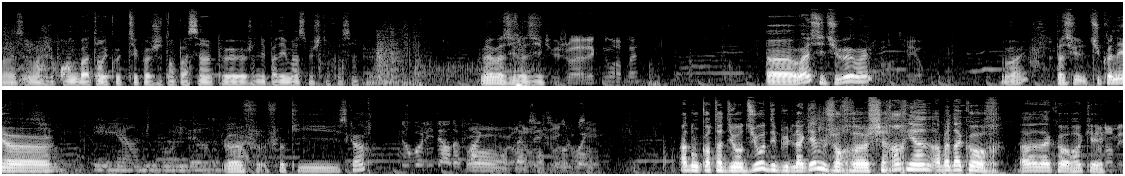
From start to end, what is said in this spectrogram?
Ouais, ça, moi, je vais le prendre. Bah, attends, écoute, tu sais quoi, je vais t'en passer un peu. J'en ai pas des masses, mais je t'en passe un peu. Ouais, vas-y, vas-y. Tu veux jouer avec nous après? Euh, ouais, si tu veux, ouais. Ouais. Parce que tu connais, euh, Il y a un nouveau leader de le Floki Scar? Nouveau leader de Frank. Oh, Prévenez ensemble, si vous le ensemble. voyez. Ah, donc quand t'as dit audio au début de la game, genre, euh, je à rien. Ah, bah, d'accord. Ah, bah, d'accord, ok. Non, non, mais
